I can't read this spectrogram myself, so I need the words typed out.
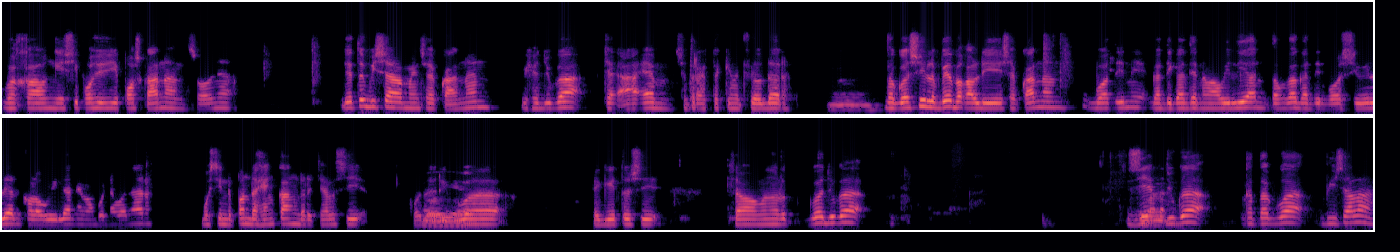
bakal ngisi posisi pos kanan. Soalnya dia tuh bisa main sayap kanan. Bisa juga CAM, center attacking midfielder. Hmm. Tau gue sih lebih bakal di sayap kanan. Buat ini ganti-gantian sama Willian. Atau enggak gantiin posisi Willian. Kalau Willian emang benar-benar musim depan udah hengkang dari Chelsea. Kalau Oh, dari iya. gua kayak gitu sih. Sama menurut gua juga Ziyech juga kata gua bisa lah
